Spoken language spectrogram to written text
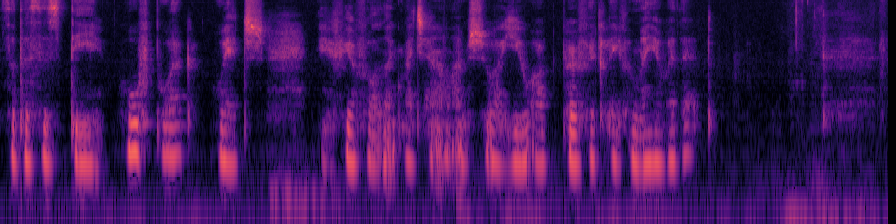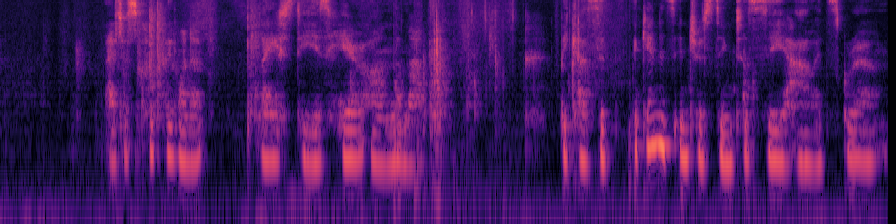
So this is the Hofburg, which if you're following my channel, I'm sure you are perfectly familiar with it. I just quickly want to place these here on the map because again it's interesting to see how it's grown.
